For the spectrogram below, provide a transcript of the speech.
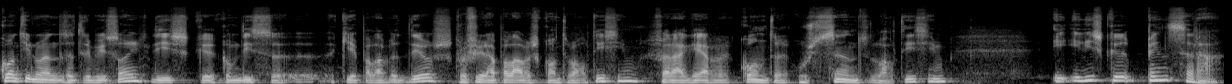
Continuando as atribuições, diz que, como disse uh, aqui a palavra de Deus, proferirá palavras contra o Altíssimo, fará guerra contra os santos do Altíssimo e, e diz que pensará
